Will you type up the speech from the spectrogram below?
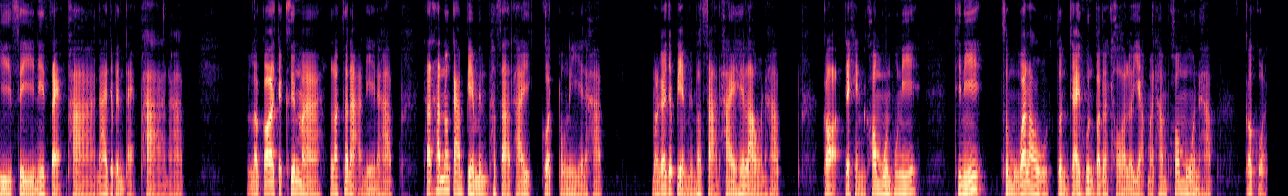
PC นี่แตกพา น่าจะเป็นแตกพานะครับ แล้วก็จะขึ้นมาลักษณะนี้นะครับ ถ้าท่านต้องการเปลี่ยนเป็นภาษาไทยกดตรงนี้นะครับ มันก็จะเปลี่ยนเป็นภาษาไทยให้เรานะครับ ก็จะเห็นข้อมูลพวกนี้ ทีนี้สมมุติว่าเราสนใจหุ้นปตทเราอยากมาทำข้อมูลนะครับ ก็กด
